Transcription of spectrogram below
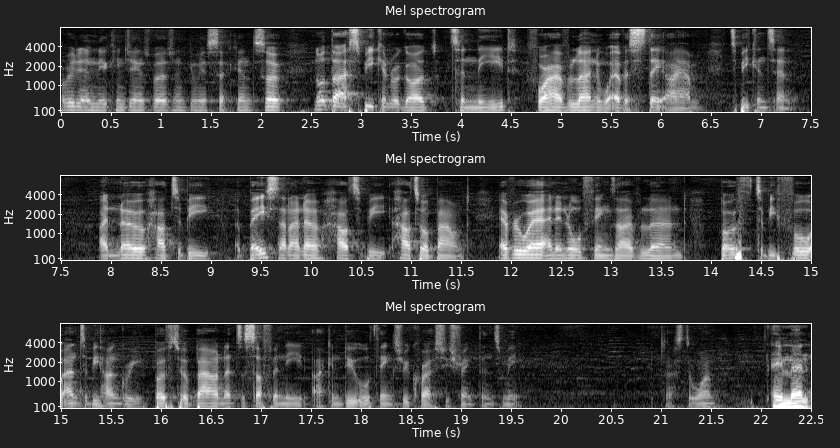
I'll read it in the New King James Version. Give me a second. So, not that I speak in regard to need, for I have learned in whatever state I am to be content. I know how to be abased, and I know how to be how to abound. Everywhere and in all things I have learned both to be full and to be hungry, both to abound and to suffer need. I can do all things through Christ who strengthens me. That's the one. Amen.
